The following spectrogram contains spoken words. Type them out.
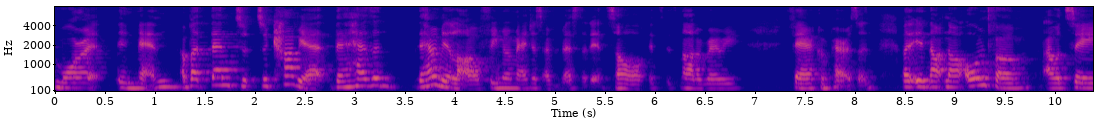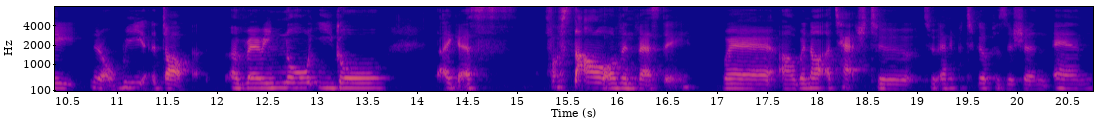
more in men. But then to, to caveat, there hasn't there haven't been a lot of female managers I've invested in, so it's it's not a very fair comparison. But in our, in our own firm, I would say you know we adopt a very no ego, I guess, style of investing where uh, we're not attached to to any particular position. And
